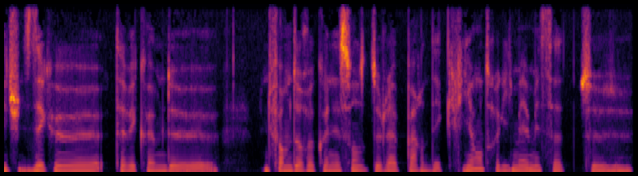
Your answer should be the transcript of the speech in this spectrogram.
Et tu disais que tu avais quand même de, une forme de reconnaissance de la part des clients, entre guillemets, mais ça te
